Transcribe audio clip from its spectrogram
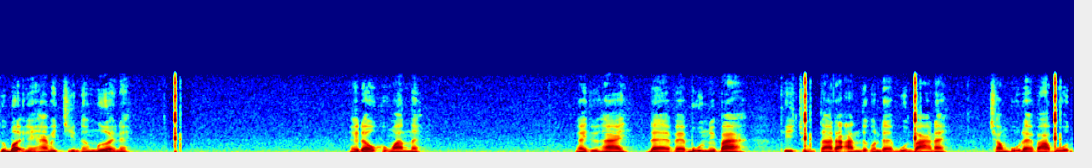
thứ bảy ngày 29 tháng 10 này. Ngày đầu không ăn này. Ngày thứ hai, đề về 43 thì chúng ta đã ăn được con đề 43 này, trong bộ đề 34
